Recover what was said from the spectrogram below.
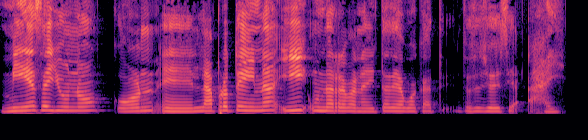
mi desayuno con eh, la proteína y una rebanadita de aguacate. Entonces yo decía, ay,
